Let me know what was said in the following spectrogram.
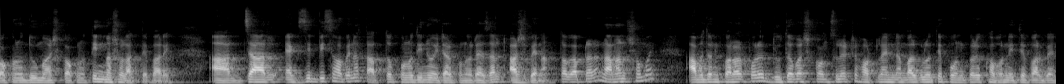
কখনো দু মাস, কখনো তিন মাসও লাগতে পারে। আর যার এক্সিট ভিসা হবে না, তার তো কোনো দিনও এটার কোনো রেজাল্ট আসবে না। তবে আপনারা নানান সময় আবেদন করার পরে দূতাবাস কনসুলেটের হটলাইন নাম্বারগুলোতে ফোন করে খবর নিতে পারবেন,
